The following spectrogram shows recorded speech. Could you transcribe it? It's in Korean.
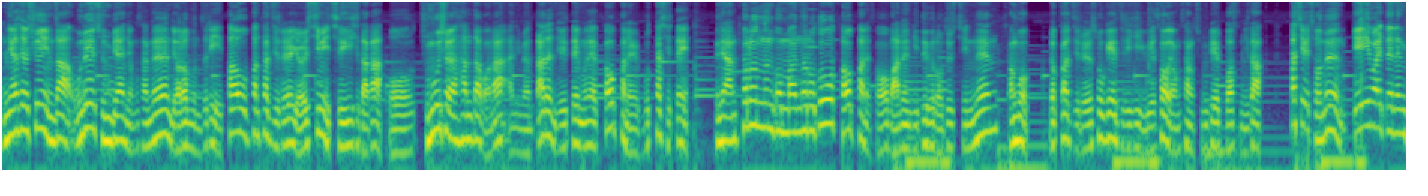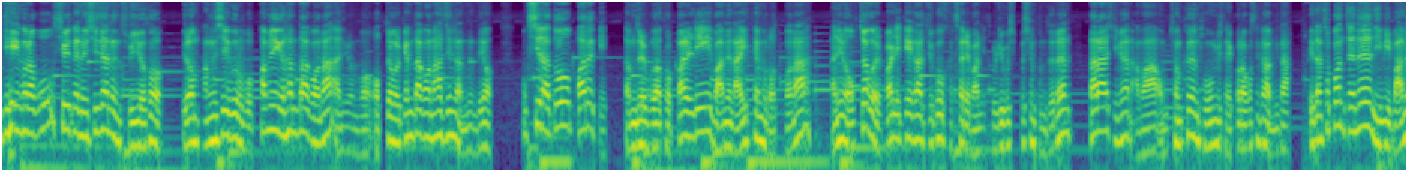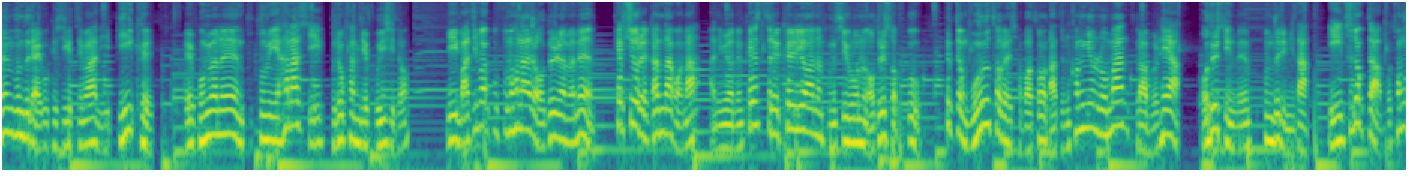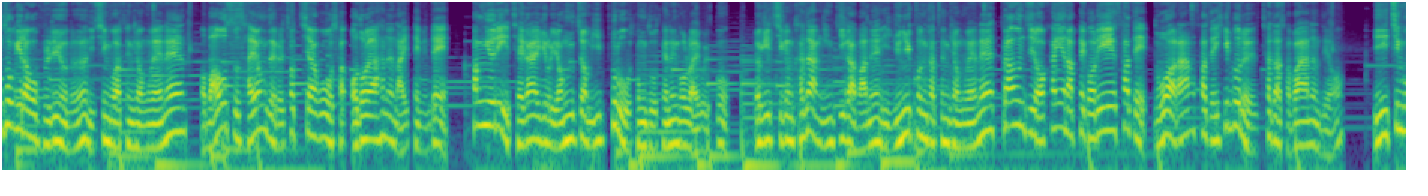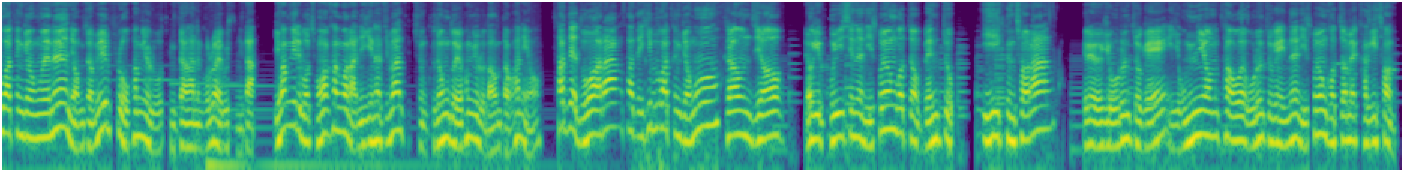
안녕하세요 슈입니다. 오늘 준비한 영상은 여러분들이 타워 판타지를 열심히 즐기시다가 뭐 주무셔야 한다거나 아니면 다른 일 때문에 타워판을 못 하실 때 그냥 켜놓는 것만으로도 타워판에서 많은 이득을 얻을 수 있는 방법 몇 가지를 소개해 드리기 위해서 영상 준비해 보았습니다. 사실 저는 게임할 때는 게임을 하고 쉴 때는 쉬자는 주의여서 이런 방식으로 뭐 파밍을 한다거나 아니면 뭐 업적을 깬다거나 하지는 않는데요. 혹시라도 빠르게 남들보다 더 빨리 많은 아이템을 얻거나 아니면 업적을 빨리 깨가지고 가차를 많이 돌리고 싶으신 분들은 따라하시면 아마 엄청 큰 도움이 될 거라고 생각합니다. 일단 첫 번째는 이미 많은 분들이 알고 계시겠지만 이 비이클 여기 보면은 부품이 하나씩 부족한 게 보이시죠? 이 마지막 부품 하나를 얻으려면은 캡슐을 깐다거나 아니면은 퀘스트를 클리어하는 방식으로는 얻을 수 없고 특정 몬스터를 잡아서 낮은 확률로만 드랍을 해야 얻을 수 있는 부품들입니다. 이 추적자, 뭐 청소기라고 불리우는 이 친구 같은 경우에는 어, 마우스 사형제를 처치하고 자- 얻어야 하는 아이템인데 확률이 제가 알기로 0.2% 정도 되는 걸로 알고 있고 여기 지금 가장 인기가 많은 이 유니콘 같은 경우에는 크라운 지역 하이에나 패거리 사제 노아랑 사제 히브를 찾아 잡아야 하는데요. 이 친구 같은 경우에는 0.1% 확률로 등장하는 걸로 알고 있습니다. 이 확률이 뭐 정확한 건 아니긴 하지만 대충 그 정도의 확률로 나온다고 하네요. 사제 노아랑 사제 히브 같은 경우 크라운 지역 여기 보이시는 이 소형 거점 왼쪽 이 근처랑 그리고 여기 오른쪽에 이 옴니엄 타워의 오른쪽에 있는 이 소형 거점에 가기 전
